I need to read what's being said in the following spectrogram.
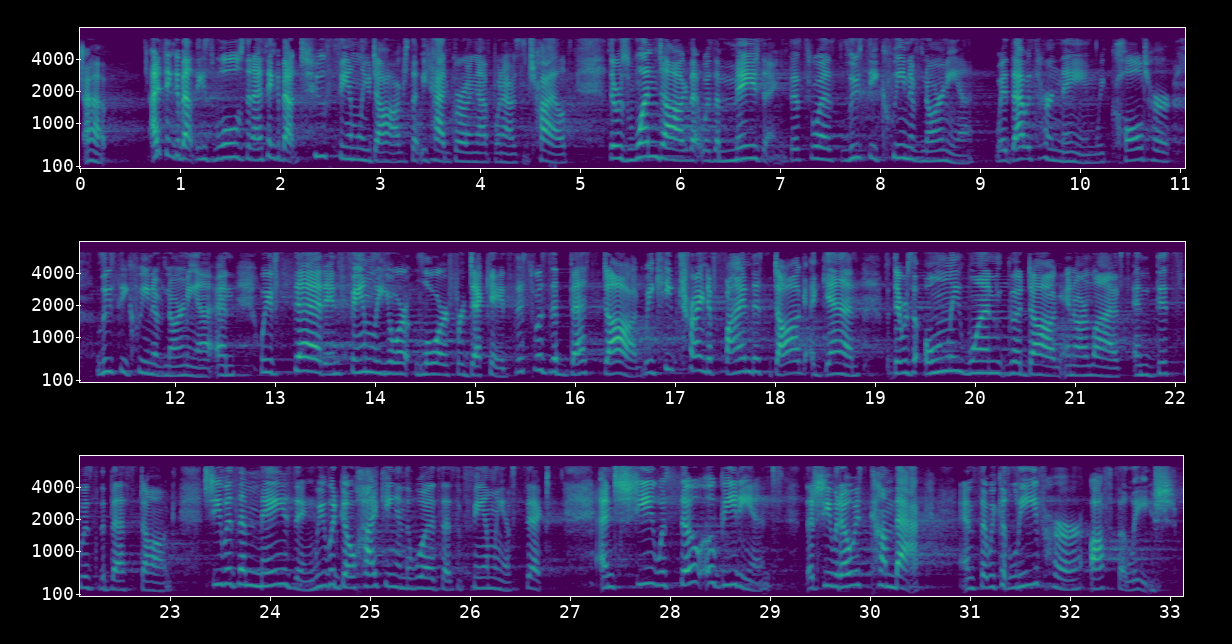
Uh, I think about these wolves and I think about two family dogs that we had growing up when I was a child. There was one dog that was amazing. This was Lucy, Queen of Narnia. That was her name. We called her Lucy, Queen of Narnia. And we've said in family lore for decades, this was the best dog. We keep trying to find this dog again, but there was only one good dog in our lives, and this was the best dog. She was amazing. We would go hiking in the woods as a family of six, and she was so obedient that she would always come back, and so we could leave her off the leash.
